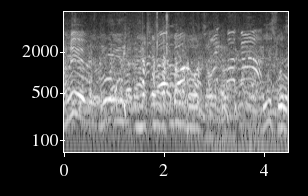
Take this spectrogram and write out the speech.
Ma nije, govorim, su je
